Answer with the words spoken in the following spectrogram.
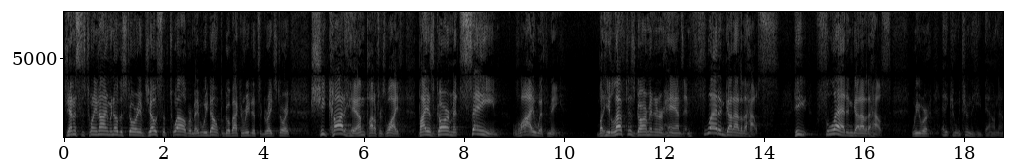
Genesis 29 we know the story of Joseph 12 or maybe we don't but go back and read it it's a great story. She caught him, Potiphar's wife, by his garment, saying, Lie with me. But he left his garment in her hands and fled and got out of the house. He fled and got out of the house. We were, Eddie, can we turn the heat down now?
